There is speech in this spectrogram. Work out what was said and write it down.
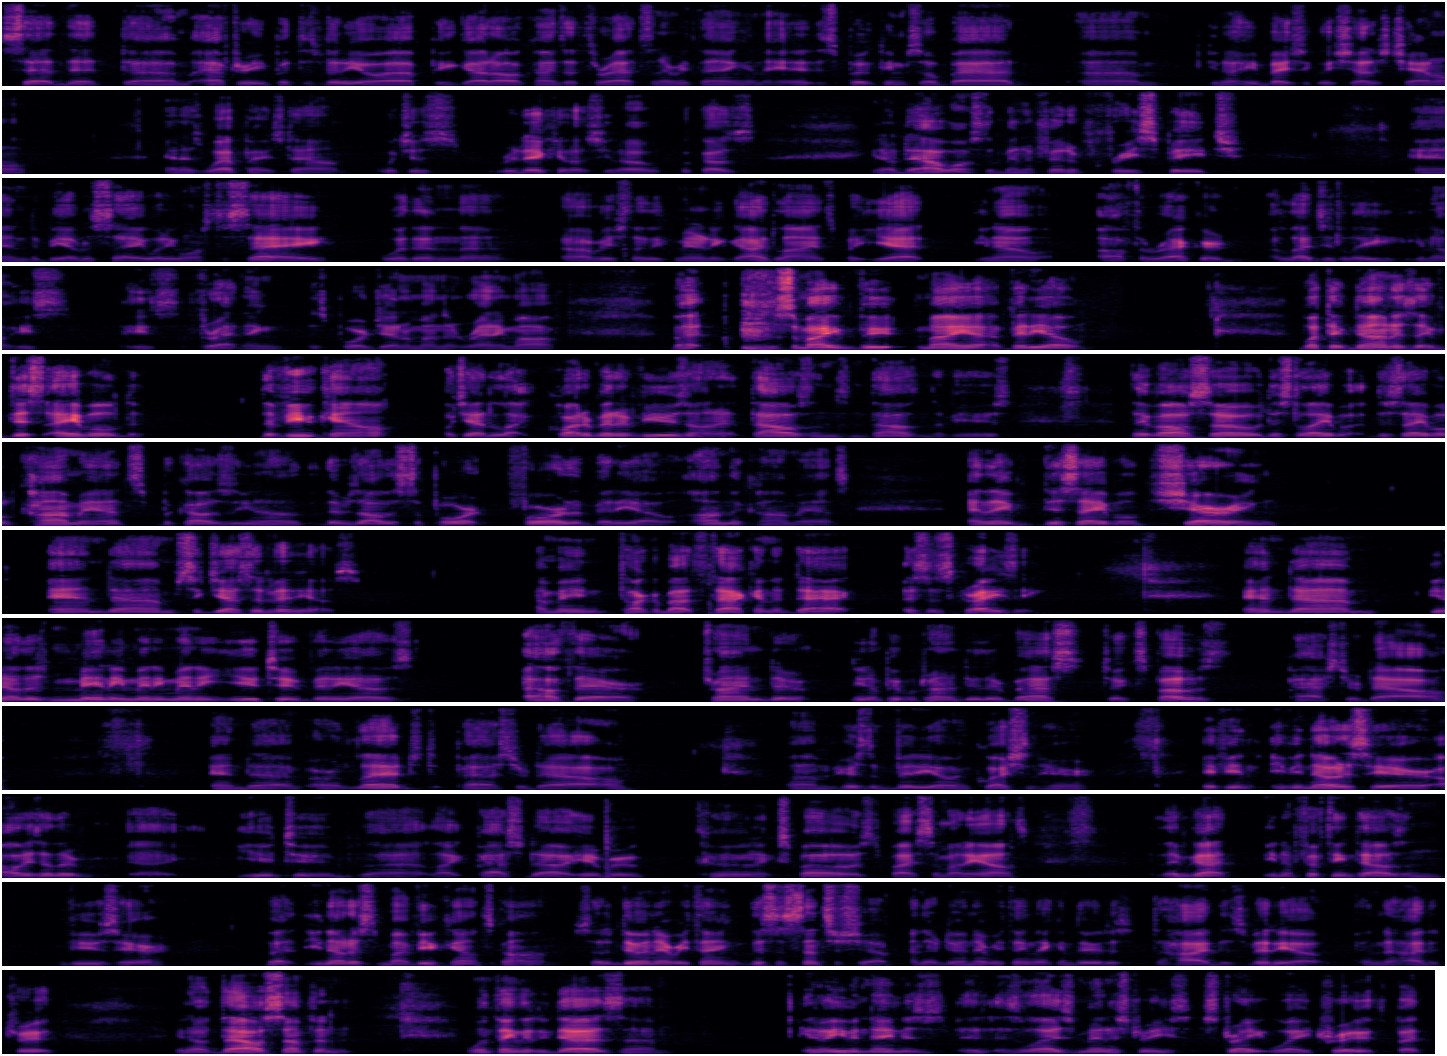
said that um, after he put this video up, he got all kinds of threats and everything, and it spooked him so bad. Um, you know, he basically shut his channel and his webpage down, which is ridiculous. You know, because you know Dow wants the benefit of free speech and to be able to say what he wants to say within the obviously the community guidelines, but yet you know off the record, allegedly, you know he's he's threatening this poor gentleman and ran him off. But so my my uh, video, what they've done is they've disabled the view count, which had like quite a bit of views on it, thousands and thousands of views. They've also disabled disabled comments because you know there's all the support for the video on the comments, and they've disabled sharing and um, suggested videos. I mean, talk about stacking the deck. This is crazy. And, um, you know, there's many, many, many YouTube videos out there trying to, you know, people trying to do their best to expose Pastor Dow and, uh, or alleged Pastor Dow. Um, here's the video in question here. If you, if you notice here, all these other uh, YouTube, uh, like Pastor Dow Hebrew Coon exposed by somebody else. They've got, you know, 15,000 views here, but you notice my view count's gone. So they're doing everything, this is censorship, and they're doing everything they can do to, to hide this video and to hide the truth. You know, Dow's something, one thing that he does, um, you know, even named his, his, his alleged ministry Straightway Truth. But,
